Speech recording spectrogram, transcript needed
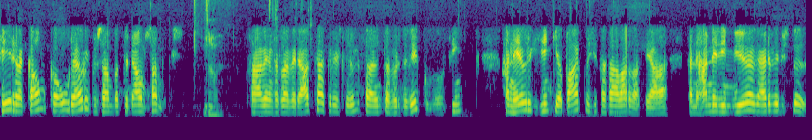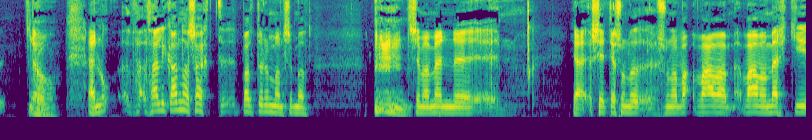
fyrir að ganga úr Európa-sambandinu án samlings no. það hefur einfallega verið aðtakarislu um það undanförnu vikum og þing, hann hefur ekki þingið á bakvísi hvað það varða því að hann er í mjög erfiri stöðu Já, en nú, það, það er líka annað sagt Baldur um hann sem að sem að menn eh, já, setja svona, svona vafamerki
